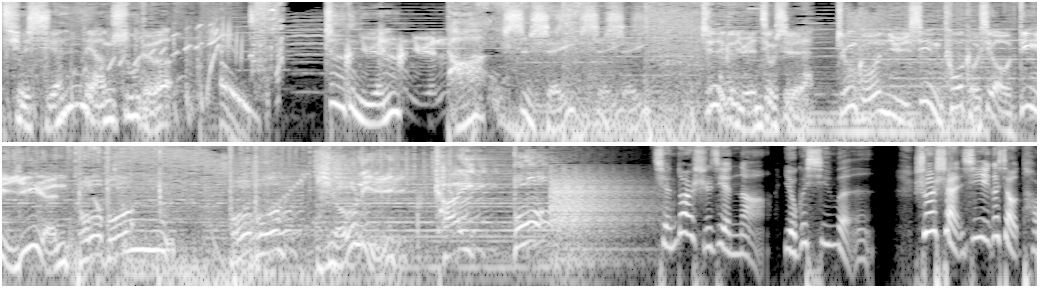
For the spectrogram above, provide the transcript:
却贤良淑德。这个女人，她是谁？是谁？这个女人就是中国女性脱口秀第一人波波。波波有理，开播。前段时间呢，有个新闻说陕西一个小偷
